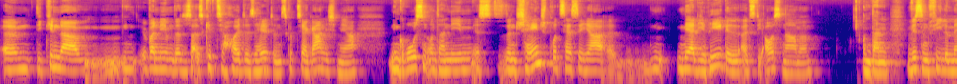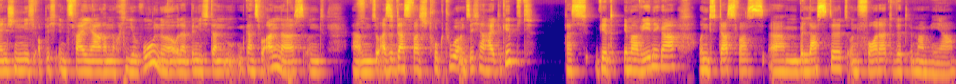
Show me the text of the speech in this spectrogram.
ähm, die Kinder mm, übernehmen das. Es gibt's ja heute selten, es gibt's ja gar nicht mehr. In großen Unternehmen ist, sind Change-Prozesse ja äh, mehr die Regel als die Ausnahme. Und dann wissen viele Menschen nicht, ob ich in zwei Jahren noch hier wohne oder bin ich dann ganz woanders. Und ähm, so, also das, was Struktur und Sicherheit gibt, das wird immer weniger und das, was ähm, belastet und fordert, wird immer mehr.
